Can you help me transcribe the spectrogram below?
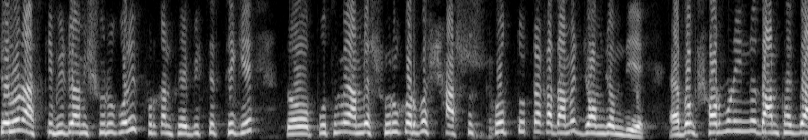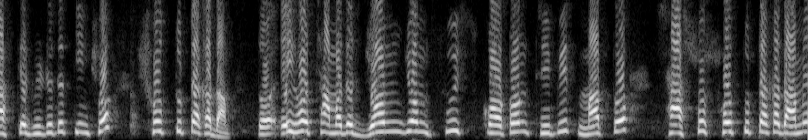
চলুন, আজকে ভিডিও আমি শুরু করি ফুরকান ফেব্রিক্সের থেকে। তো প্রথমে আমরা শুরু করব সাতশো সত্তর টাকা দামের জমজম দিয়ে, এবং সর্বনিম্ন দাম থাকবে আজকের ভিডিওতে তিনশো সত্তর টাকা দাম। তো এই হচ্ছে আমাদের Zamzam Swiss cotton three piece মাত্র সাতশো সত্তর টাকা দামে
